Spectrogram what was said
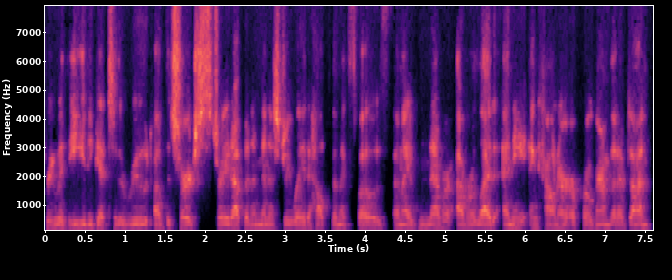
Free with E to get to the root of the church straight up in a ministry way to help them expose. And I've never ever led any encounter or program that I've done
